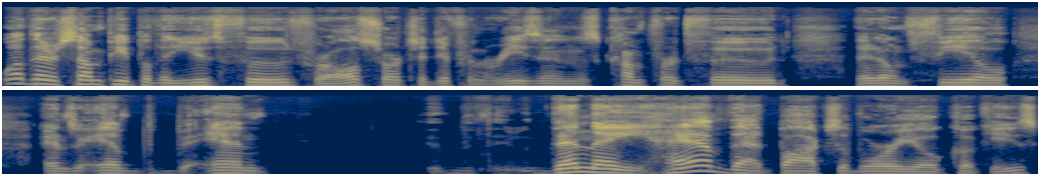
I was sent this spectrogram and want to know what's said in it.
Well, there's some people that use food for all sorts of different reasons. Comfort food, they don't feel, and and and then they have that box of Oreo cookies,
